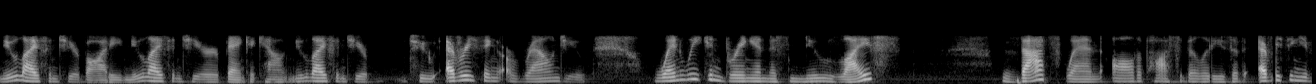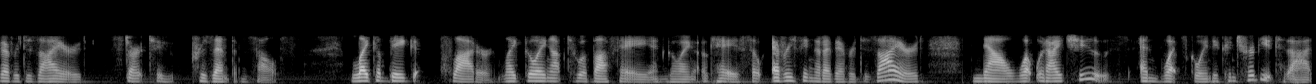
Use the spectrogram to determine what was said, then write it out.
new life into your body, new life into your bank account, new life into your to everything around you? When we can bring in this new life, that's when all the possibilities of everything you've ever desired start to present themselves like a big platter, like going up to a buffet and going, okay, so everything that I've ever desired, now what would I choose? and what's going to contribute to that.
